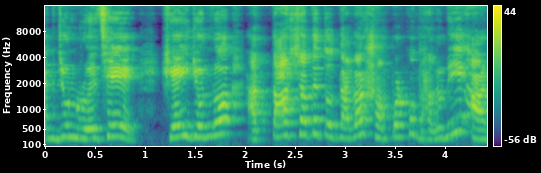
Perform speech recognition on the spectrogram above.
একজন রয়েছে। সেই জন্য, আর তার সাথে তোর দাদার সম্পর্ক ভালো নেই, আর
